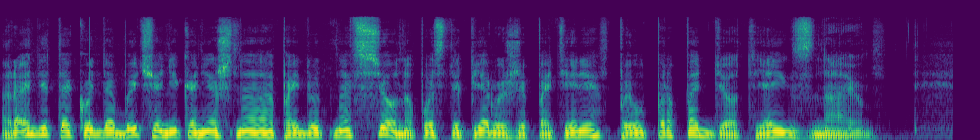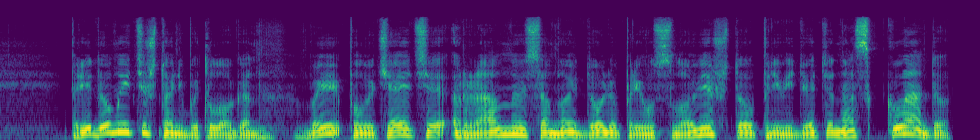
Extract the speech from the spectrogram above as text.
Ради такой добычи они, конечно, пойдут на все, но после первой же потери пыл пропадет, я их знаю. «Придумайте что-нибудь, Логан. Вы получаете равную со мной долю при условии, что приведете нас к кладу,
